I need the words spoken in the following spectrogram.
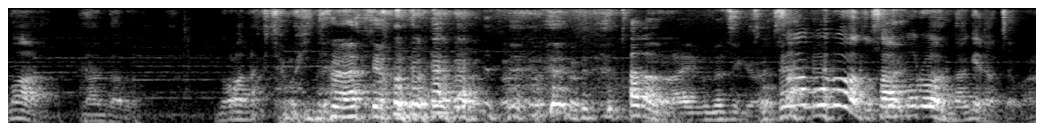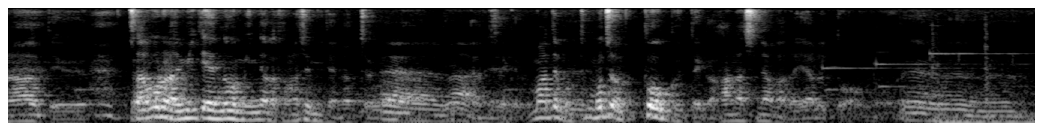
まあなんだろう。乗らなくてもいいんだけどただのライブになっちゃうけどそうサーモローラーとサーモローラーだけになっちゃうかなっていう。サーモローラー見てんのをみんなが楽しむみたいになっちゃうかなっていう感じだけど、まあでももちろんトークっていうか話しながらやるとは思う。うんうんうん。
